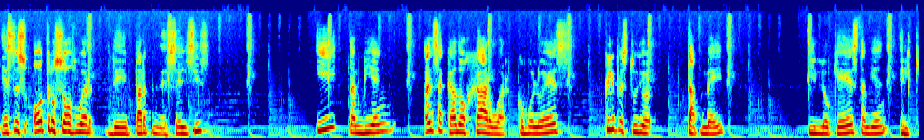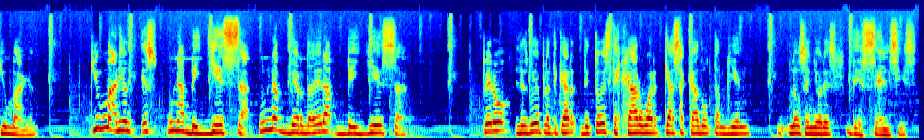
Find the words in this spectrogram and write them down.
Este es otro software de parte de Celsius. Y también han sacado hardware, como lo es Clip Studio TabMate y lo que es también el Q-Marion. Q-Marion es una belleza, una verdadera belleza. Pero les voy a platicar de todo este hardware que ha sacado también los señores de Celsius.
